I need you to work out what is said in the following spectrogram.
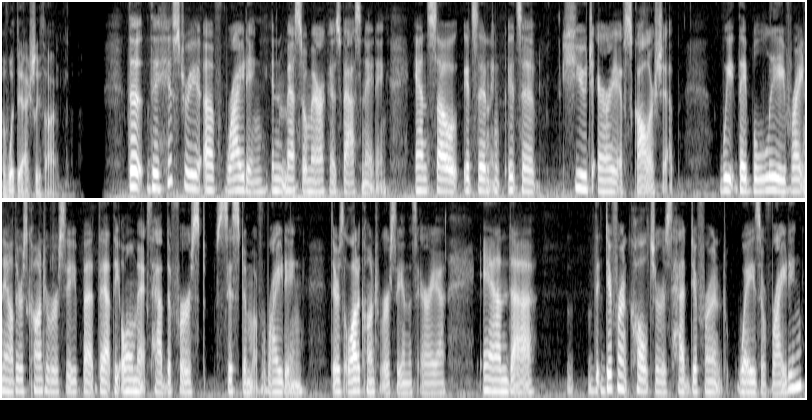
of what they actually thought. The, the history of writing in Mesoamerica is fascinating. And so it's an it's a huge area of scholarship. We they believe right now there's controversy, but that the Olmecs had the first system of writing. There's a lot of controversy in this area, and uh, different cultures had different ways of writing.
